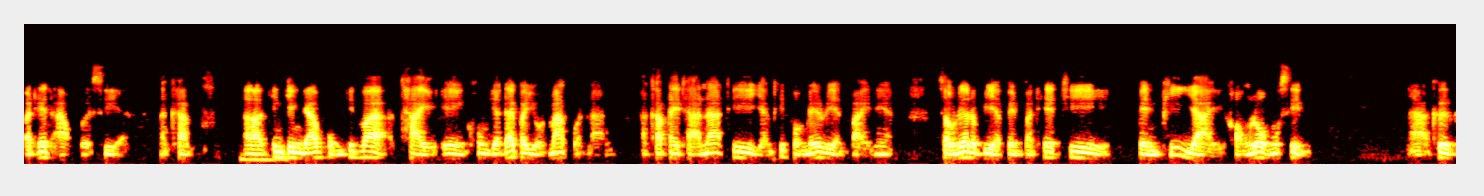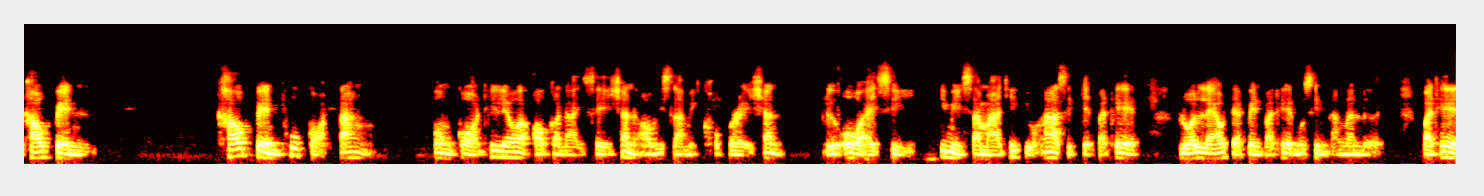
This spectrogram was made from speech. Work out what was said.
ประเทศอ่าวเปอร์เซียนะครับ จริง ๆ แล้วผมคิดว่าไทยเองคงจะได้ประโยชน์มากกว่านั้นนะครับในฐานะที่อย่างที่ผมได้เรียนไปเนี่ยซาอุดิอาระเบียเป็นประเทศที่เป็นพี่ใหญ่ของโลกมุสลิมนะคือเขาเป็นเขาเป็นผู้ก่อตั้งองค์กรที่เรียกว่า Organization of Islamic Cooperation หรือ OIC ที่มีสมาชิกอยู่ 57 ประเทศ ล้วนแล้วแต่เป็นประเทศมุสลิมทั้งนั้นเลย ประเทศ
